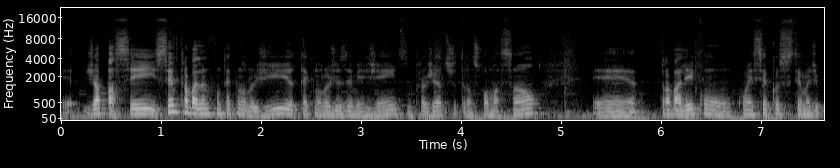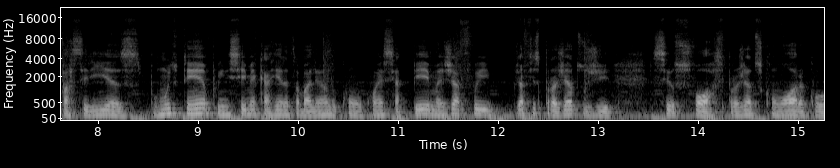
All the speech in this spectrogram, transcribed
é, já passei sempre trabalhando com tecnologia, tecnologias emergentes, em projetos de transformação. É, trabalhei com, com esse ecossistema de parcerias por muito tempo, iniciei minha carreira trabalhando com, com SAP, mas já, fui, já fiz projetos de Salesforce, projetos com Oracle,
